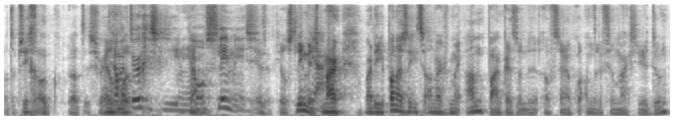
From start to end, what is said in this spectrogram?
Wat op zich ook, dat is heel dramaturgisch gezien heel slim is. is ook heel slim is. Ja. Maar waar de Japanners er iets anders mee aanpakken, of er zijn ook wel andere filmmakers die dat doen,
